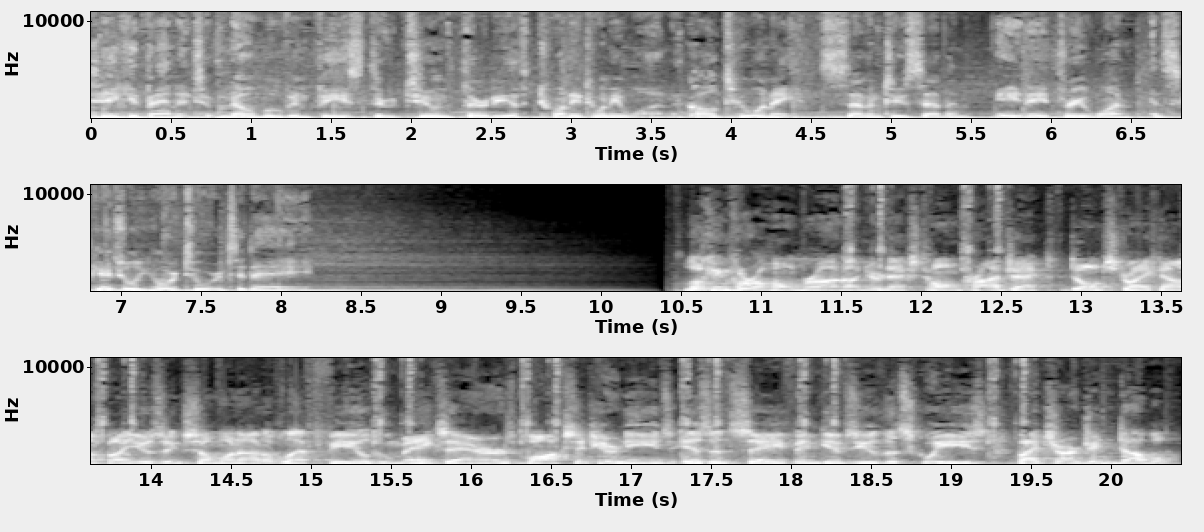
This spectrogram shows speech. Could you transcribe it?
Take advantage of no move-in fees through June 30th, 2021. Call 218-727-8831 and schedule your tour today. Looking for a home run on your next home project? Don't strike out by using someone out of left field who makes errors, balks at your needs, isn't safe, and gives you the squeeze by charging double.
